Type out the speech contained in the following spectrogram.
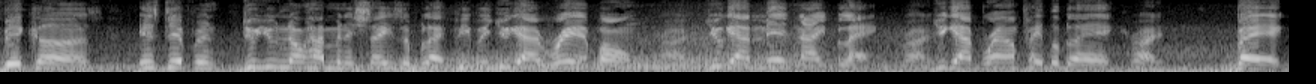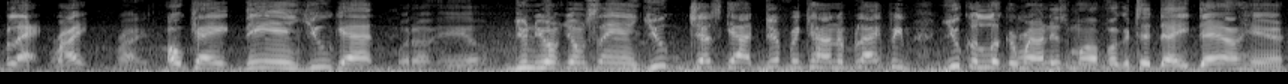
because." It's different. Do you know how many shades of black people? You got red bone. Right. You got midnight black. Right. You got brown paper black. Right, bag black, right? right. Okay, then you got What up, L? you know, you know what I'm saying? You just got different kind of black people. You could look around this motherfucker today down here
